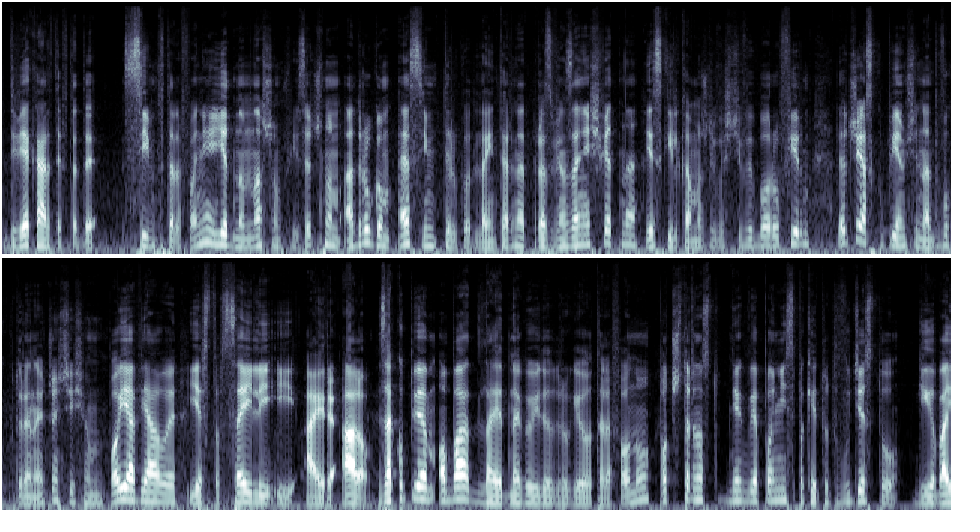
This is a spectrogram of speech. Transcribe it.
dwie karty wtedy SIM w telefonie, jedną naszą fizyczną, a drugą eSIM tylko dla internetu. Rozwiązanie świetne, jest kilka możliwości wyboru firm, lecz ja skupiłem się na dwóch, które najczęściej się pojawiały. Jest to Saily i AirAlo. Zakupiłem oba dla jednego i do drugiego telefonu. Po 14 dniach w Japonii z pakietu 20 GB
